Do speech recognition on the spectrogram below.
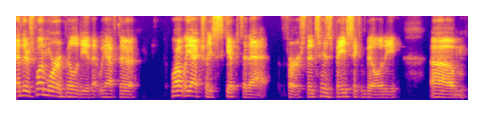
And there's one more ability that we have to why don't we actually skip to that first? It's his basic ability. Um,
